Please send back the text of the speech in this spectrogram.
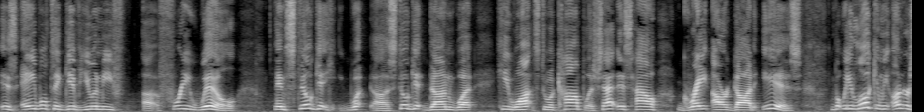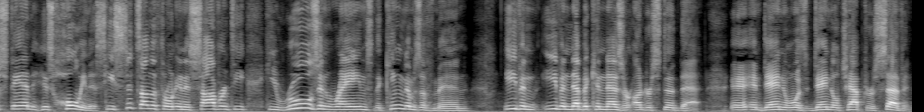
is able to give you and me uh, free will and still get what uh, still get done what he wants to accomplish. That is how great our God is. But we look and we understand his holiness. He sits on the throne in his sovereignty. He rules and reigns the kingdoms of men. Even, even Nebuchadnezzar understood that. And Daniel was Daniel chapter 7.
